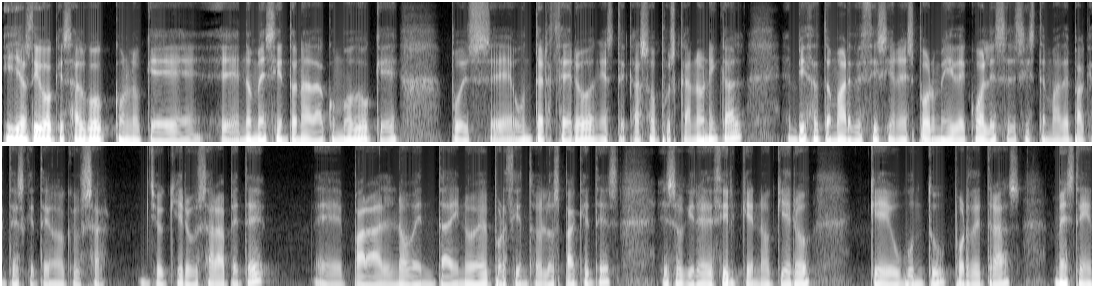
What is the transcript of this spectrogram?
Y ya os digo que es algo con lo que eh, no me siento nada cómodo que pues eh, un tercero, en este caso pues Canonical, empieza a tomar decisiones por mí de cuál es el sistema de paquetes que tengo que usar yo quiero usar apt, eh, para el 99% de los paquetes, eso quiere decir que no quiero que Ubuntu por detrás me esté,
